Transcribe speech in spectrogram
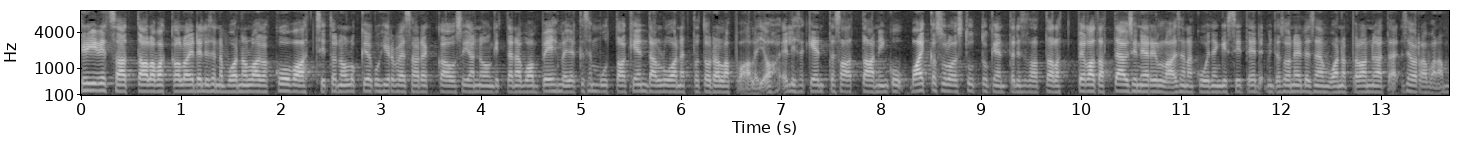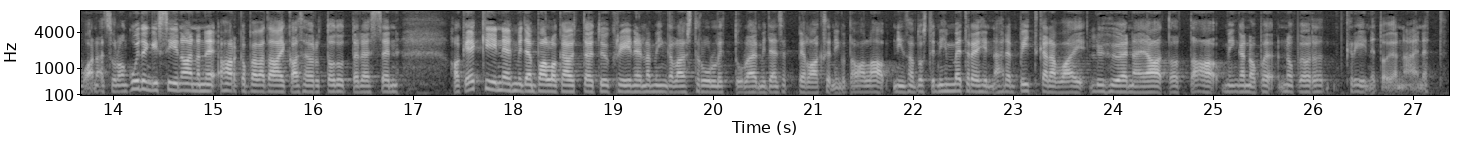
Greenit saattaa olla, vaikka olla edellisenä vuonna ollut aika kovat, sitten on ollut joku hirveä sadekausi ja ne onkin tänä vuonna pehmeitä, eli se muuttaa kentän luonnetta todella paljon. Eli se kenttä saattaa, niin kuin, vaikka sulla olisi tuttu kenttä, niin se saattaa olla, pelata täysin erilaisena kuitenkin siitä, mitä se on edellisen vuonna pelannut ja seuraavana vuonna. Et sulla on kuitenkin siinä aina ne harkkapäivät aikaa, sä joudut totuttelemaan sen, hakea kiinni, että miten pallo käyttäytyy greenillä, minkälaiset rullit tulee, miten se pelaa se niin, tavallaan niin sanotusti niihin metreihin nähden pitkänä vai lyhyenä ja tota, minkä nope, nopeudet greenit on ja näin. Et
